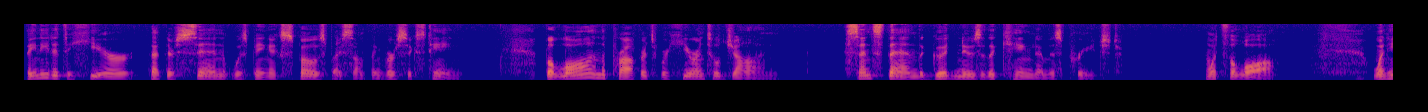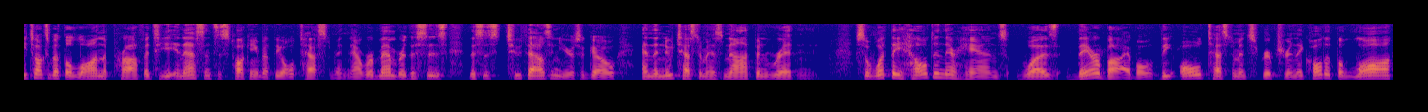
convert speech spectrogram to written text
They needed to hear that their sin was being exposed by something. Verse 16 The law and the prophets were here until John. Since then, the good news of the kingdom is preached. What's the law? When he talks about the law and the prophets, he in essence is talking about the Old Testament. Now remember, this is, this is 2,000 years ago, and the New Testament has not been written. So, what they held in their hands was their Bible, the Old Testament scripture, and they called it the law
